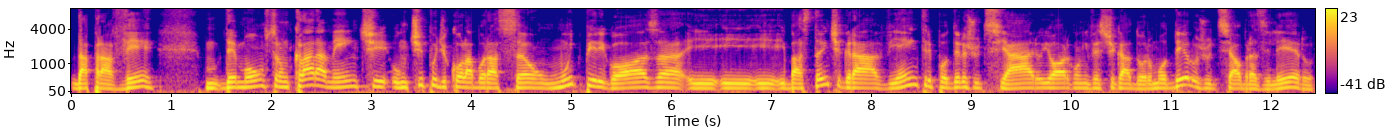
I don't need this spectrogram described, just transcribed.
dá para ver demonstram claramente um tipo de colaboração muito perigosa e, e, e, bastante grave entre poder judiciário e órgão investigador. O modelo judicial brasileiro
